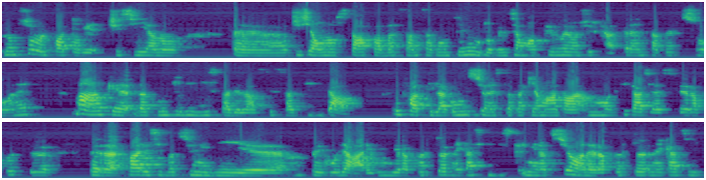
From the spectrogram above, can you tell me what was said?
non solo il fatto che ci, siano, eh, ci sia uno staff abbastanza contenuto, pensiamo a più o meno circa 30 persone, ma anche dal punto di vista della stessa attività. Infatti la Commissione è stata chiamata in molti casi a essere rapporteur per varie situazioni di, eh, peculiari, quindi rapporteur nei casi di discriminazione, rapporteur nei casi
